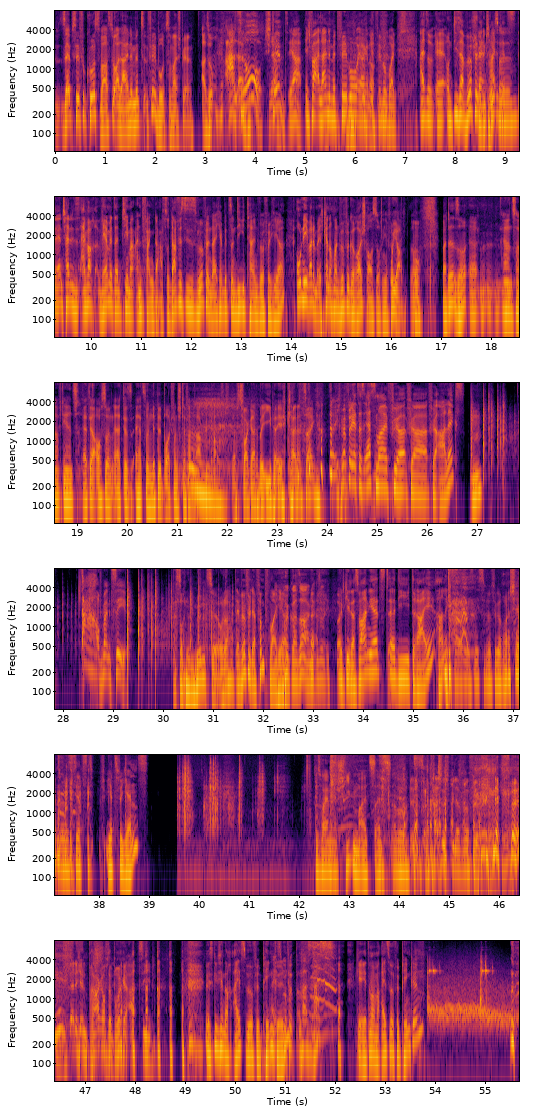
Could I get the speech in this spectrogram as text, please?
Selbsthilfekurs warst du alleine mit Philbo zum Beispiel. Also, Ach so, stimmt, ja. Ich war alleine mit Philbo, ja genau, Philbo Boyd. Also, äh, und dieser Würfel, der entscheidet, jetzt, der entscheidet jetzt einfach, wer mit seinem Thema anfangen darf. So, dafür ist dieses Würfeln da. Ich habe jetzt so einen digitalen Würfel hier. Oh nee, warte mal, ich kann noch mal ein Würfelgeräusch raussuchen hier. Oh ja. So. Oh. Warte, so. Äh, Ernsthaft jetzt. er hat ja auch so ein, er hat, ja- er hat so ein Nippelboard von Stefan Raab gekauft. Das war gerade bei Ebay Kleinanzeigen. so, ich würfel jetzt das erste Mal für, für, für Alex. ah, auf meinen C. Das ist doch eine Münze, oder? Der würfelt ja fünfmal Ich wollte hier. gerade sagen. Also, Okay, das waren jetzt äh, die drei. Alex, das nächste Würfelgeräusch hier. Das ist jetzt, jetzt für Jens. das war ja mehr Schieben als. als also, Das ist so ein Taschenspielerwürfel. Eine 5? Der dich in Prag auf der Brücke abzieht. Es gibt hier noch Eiswürfel pinkeln. Eiswürfel- was? Was? Okay, jetzt machen wir Eiswürfel pinkeln.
